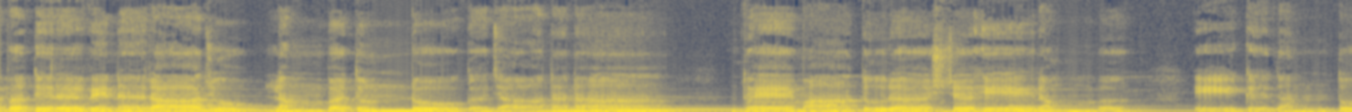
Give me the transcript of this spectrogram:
गणपतिर्विनराजो लम्बतुण्डो गजानन। द्वैमातुरश्च हेरम्ब एकदन्तो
